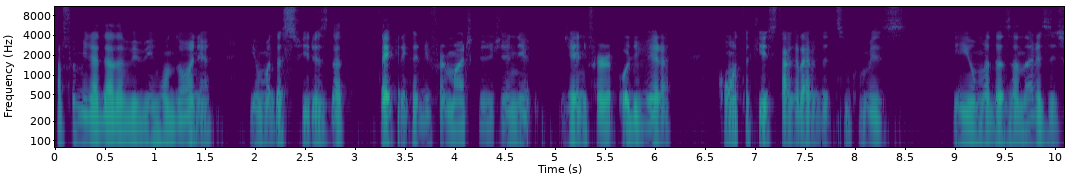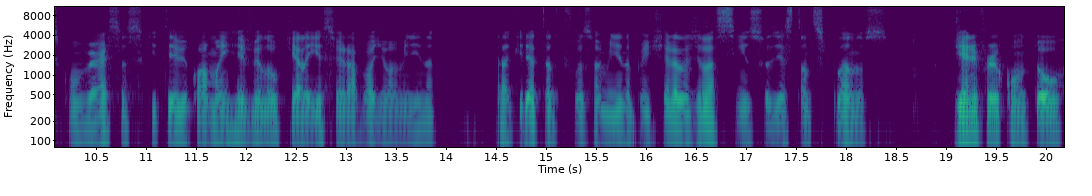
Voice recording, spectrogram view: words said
A família dela vive em Rondônia e uma das filhas da técnica de informática, Jennifer Oliveira, conta que está grávida de cinco meses. E uma das análises de conversas que teve com a mãe revelou que ela ia ser avó de uma menina. Ela queria tanto que fosse uma menina para encher ela de lacinhos, fazia tantos planos. Jennifer contou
